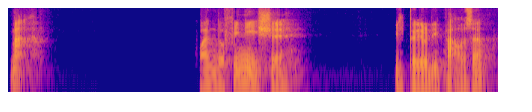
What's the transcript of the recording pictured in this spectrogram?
ma quando finisce il periodo di pausa,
